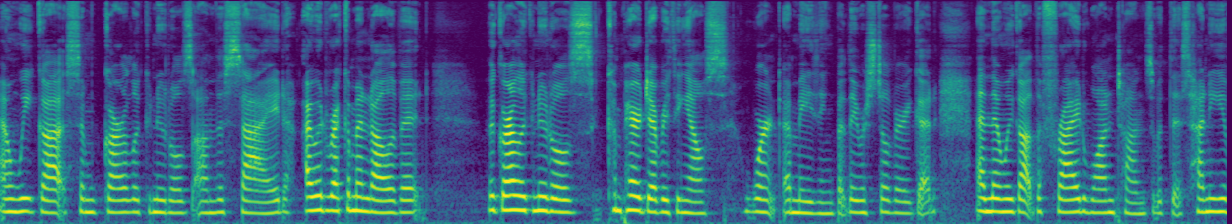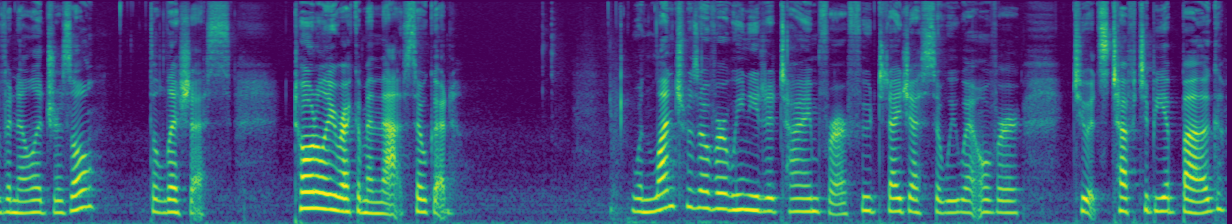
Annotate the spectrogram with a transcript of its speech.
and we got some garlic noodles on the side. I would recommend all of it. The garlic noodles, compared to everything else, weren't amazing, but they were still very good. And then we got the fried wontons with this honey vanilla drizzle. Delicious. Totally recommend that. So good. When lunch was over, we needed time for our food to digest, so we went over to It's Tough to Be a Bug,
